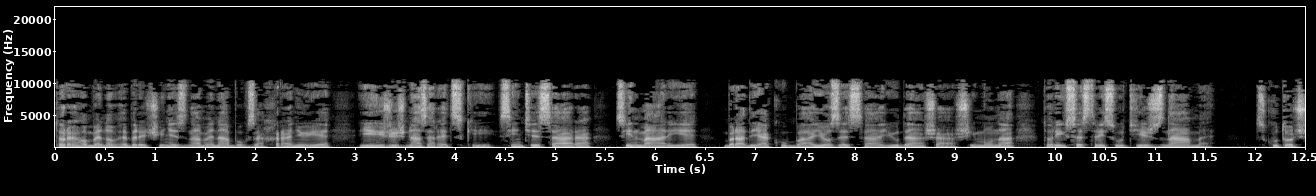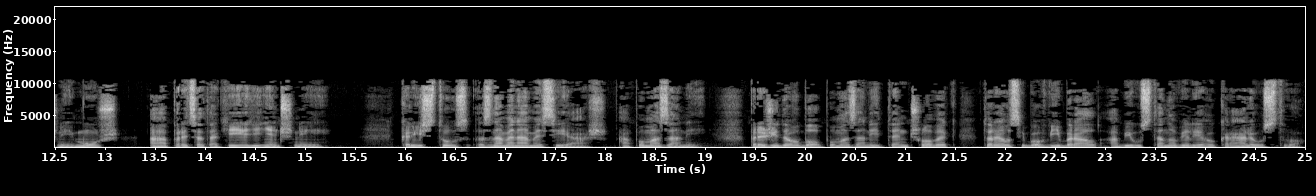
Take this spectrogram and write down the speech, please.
ktorého meno v hebrečine znamená Boh zachraňuje, je Ježiš Nazarecký, syn Tesára, syn Márie, brat Jakuba, Jozesa, Judáša a Šimona, ktorých sestry sú tiež známe. Skutočný muž a predsa taký jedinečný. Kristus znamená Mesiáš a pomazaný. Pre Židov bol pomazaný ten človek, ktorého si Boh vybral, aby ustanovil jeho kráľovstvo.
